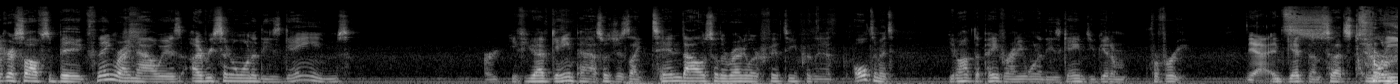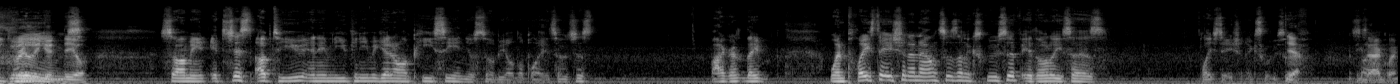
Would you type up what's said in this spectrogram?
Microsoft's big thing right now is every single one of these games, or if you have Game Pass, which is like ten dollars for the regular, fifteen for the Ultimate, you don't have to pay for any one of these games. You get them for free. Yeah, You get them. So that's twenty really good deal. So I mean, it's just up to you, and you can even get it on PC, and you'll still be able to play it. So it's just, Micro- they, when PlayStation announces an exclusive, it literally says PlayStation exclusive. Yeah, So- exactly.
